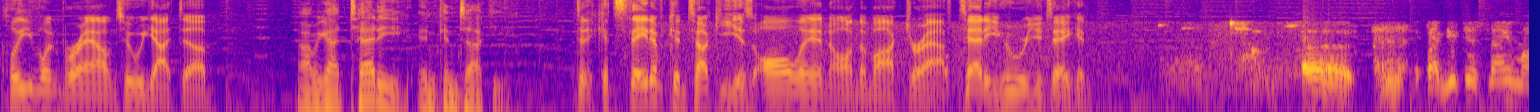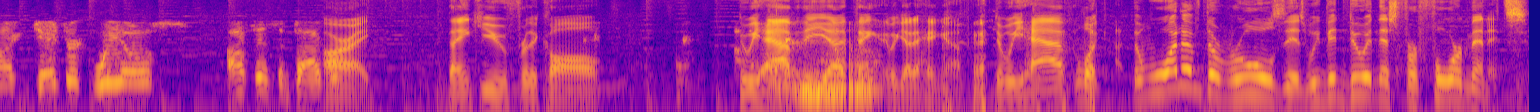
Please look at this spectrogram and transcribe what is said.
Cleveland Browns, who we got, Dub? Uh, we got Teddy in Kentucky. The state of Kentucky is all in on the mock draft. Teddy, who are you taking? Uh, if I get this name right, Jedrick Wills, offensive tackle. All right. Thank you for the call. Do we have the uh, thing? We got to hang up. Do we have? Look, the, one of the rules is we've been doing this for four minutes.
